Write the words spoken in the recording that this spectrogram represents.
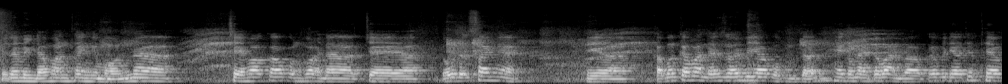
Đây là mình đã hoàn thành cái món ờ, chè hoa cao còn gọi là chè đỗ đỡ xanh này. Thì ờ, cảm ơn các bạn đã theo dõi video của Phùng Tấn. Hẹn gặp lại các bạn vào các video tiếp theo.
